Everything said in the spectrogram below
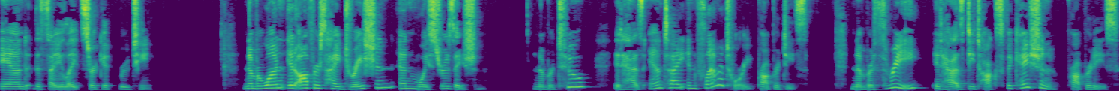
and the cellulite circuit routine. Number one, it offers hydration and moisturization. Number two, it has anti inflammatory properties. Number three, it has detoxification properties.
